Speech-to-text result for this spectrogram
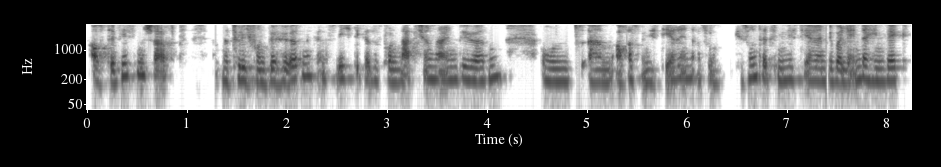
aus der Wissenschaft, natürlich von Behörden, ganz wichtig, also von nationalen Behörden und ähm, auch aus Ministerien, also Gesundheitsministerien über Länder hinweg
